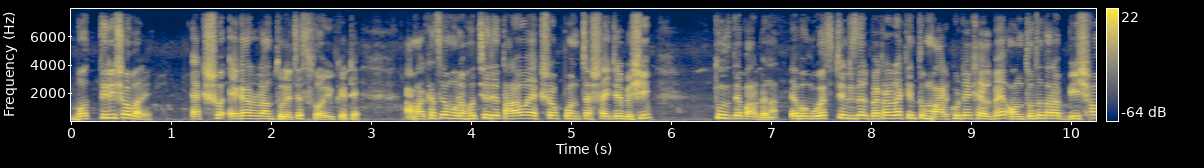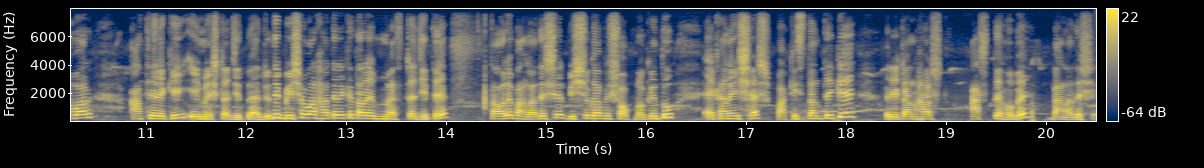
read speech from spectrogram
বত্রিশ ওভারে একশো এগারো রান তুলেছে ছয় উইকেটে আমার কাছে মনে হচ্ছে যে তারাও একশো পঞ্চাশ ষাটের বেশি তুলতে পারবে না। এবং ওয়েস্ট ইন্ডিজের ব্যাটাররা কিন্তু মার্কুটে খেলবে। অন্তত তারা বিশ ওভার হাতে রেখেই এই ম্যাচটা জিতবে। আর যদি বিশ ওভার হাতে রেখে তারা এই ম্যাচটা জিতে, তাহলে বাংলাদেশের বিশ্বকাপের স্বপ্ন কিন্তু এখানেই শেষ। পাকিস্তান থেকে রিটার্ন হাস আসতে হবে বাংলাদেশে।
